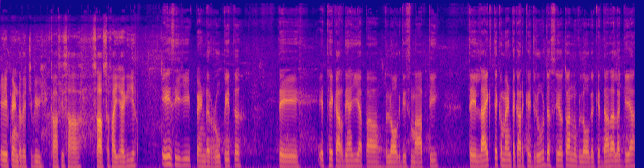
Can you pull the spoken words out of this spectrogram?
ਇਹ ਪਿੰਡ ਵਿੱਚ ਵੀ ਕਾਫੀ ਸਾਫ਼ ਸਾਫ਼ ਸਫ਼ਾਈ ਹੈਗੀ ਆ। ਇਹ ਸੀ ਜੀ ਪਿੰਡ ਰੂਪਿਤ ਤੇ ਇੱਥੇ ਕਰਦੇ ਹਾਂ ਜੀ ਆਪਾਂ ਵਲੌਗ ਦੀ ਸਮਾਪਤੀ। ਤੇ ਲਾਈਕ ਤੇ ਕਮੈਂਟ ਕਰਕੇ ਜਰੂਰ ਦੱਸਿਓ ਤੁਹਾਨੂੰ ਵਲੌਗ ਕਿੱਦਾਂ ਦਾ ਲੱਗਿਆ।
